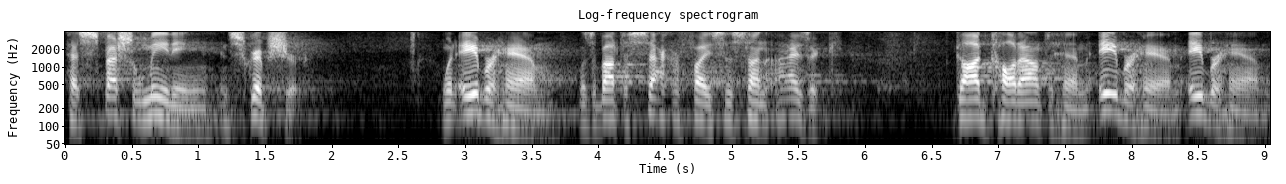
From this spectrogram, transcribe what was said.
has special meaning in Scripture. When Abraham was about to sacrifice his son Isaac, God called out to him, Abraham, Abraham.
